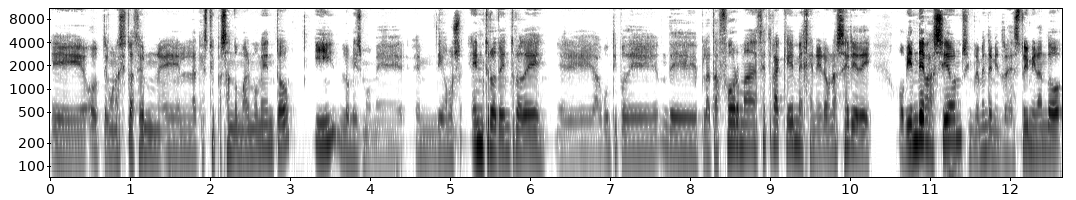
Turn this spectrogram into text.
eh, o tengo una situación en la que estoy pasando un mal momento y lo mismo, me, em, digamos, entro dentro de eh, algún tipo de, de plataforma, etcétera, que me genera una serie de, o bien de evasión, simplemente mientras estoy mirando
